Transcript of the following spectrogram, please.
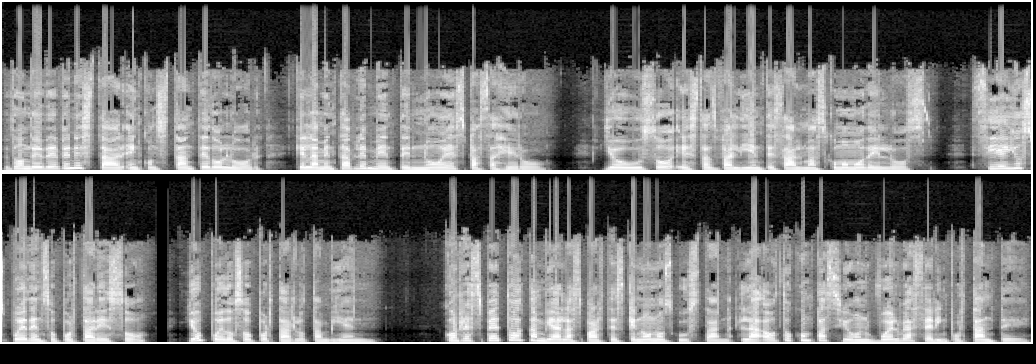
donde deben estar en constante dolor que lamentablemente no es pasajero. Yo uso estas valientes almas como modelos. Si ellos pueden soportar eso, yo puedo soportarlo también. Con respecto a cambiar las partes que no nos gustan, la autocompasión vuelve a ser importante.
